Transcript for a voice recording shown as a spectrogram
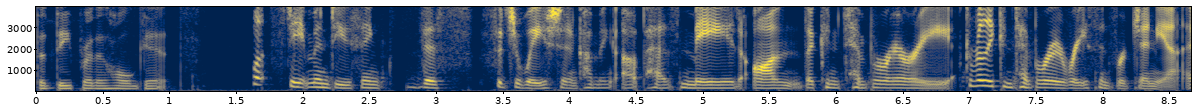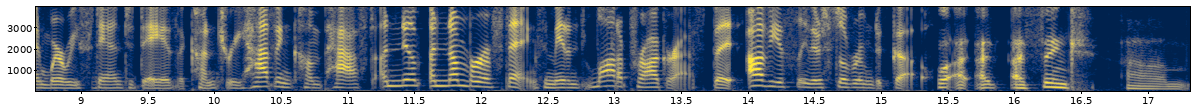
the deeper the hole gets. What statement do you think this situation coming up has made on the contemporary, really contemporary race in Virginia and where we stand today as a country, having come past a, num- a number of things and made a lot of progress, but obviously there's still room to go. Well, I, I, I think um,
